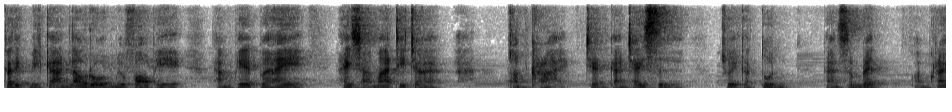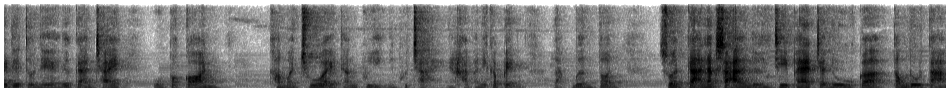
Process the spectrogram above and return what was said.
ก็เรียกมีการเล้าโรมหรือฟอร์เพย์ทางเพศเพื่อให้ให้สามารถที่จะผ่อนคลาย เช่น การใช้สื่อช่วยกระตุ้น การสำเร็จความใคร่ด้วยตัวเอง หรือการใช้อุปกรณ์เข้ามาช่วยทั้งผู้หญิงและผู้ชายนะครับ อันนี้ก็เป็นหลักเบื้องต้น ส่วนการรักษาอื่นๆที่แพทย์จะดูก็ต้องดูตาม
